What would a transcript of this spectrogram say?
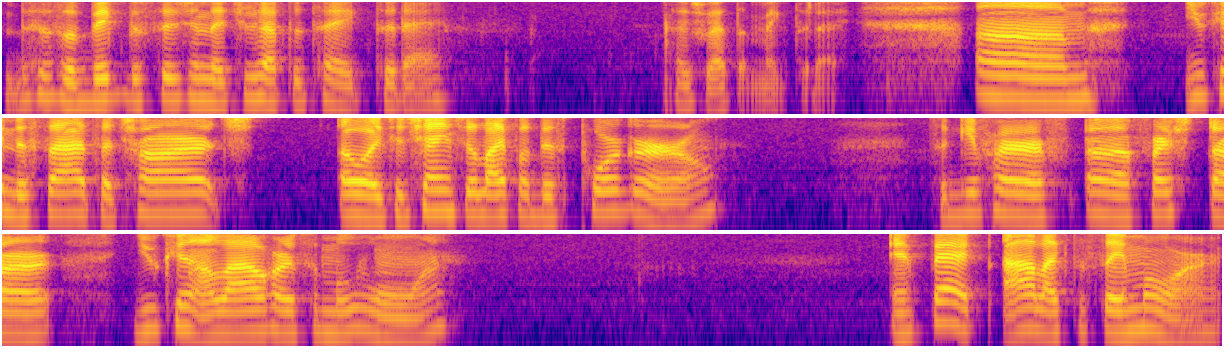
this is a big decision that you have to take today. That you have to make today. Um, you can decide to charge, oh wait, to change the life of this poor girl, to give her a fresh start. You can allow her to move on. In fact, I like to say more.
